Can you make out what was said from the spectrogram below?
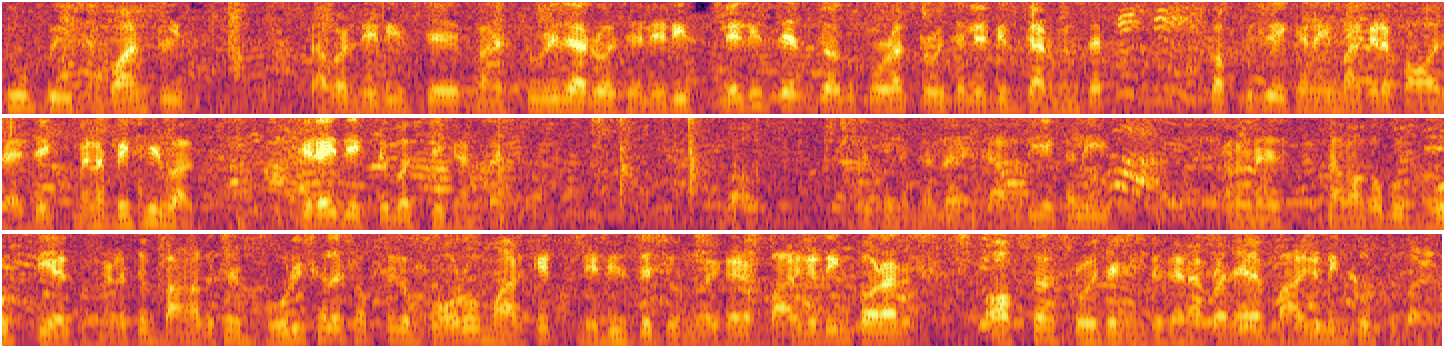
two piece one piece তারপর লেডিস যে মানে চুড়িদার রয়েছে লেডিস লেডিসের যত প্রোডাক্ট রয়েছে লেডিস গার্মেন্টসের সব কিছু এখানে এই মার্কেটে পাওয়া যায়। যে মানে বেশিরভাগ সেটাই দেখতে পাচ্ছি এখানটায়। চারদিকে খালি মানে জামা কাপড় ভর্তি একদম। এটা হচ্ছে বাংলাদেশের বরিশালের সব থেকে বড় মার্কেট লেডিসদের জন্য। এখানে বার্গেটিং করার অপশানস রয়েছে কিন্তু এখানে। আপনারা যারা বার্গেটিং করতে পারেন।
